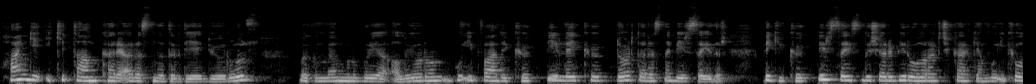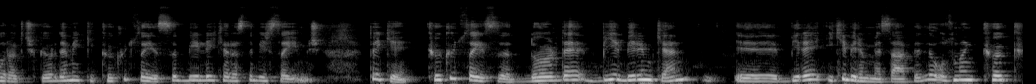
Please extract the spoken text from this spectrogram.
hangi iki tam kare arasındadır diye diyoruz. Bakın ben bunu buraya alıyorum. Bu ifade kök 1 ile kök 4 arasında bir sayıdır. Peki kök 1 sayısı dışarı 1 olarak çıkarken bu 2 olarak çıkıyor. Demek ki kök 3 sayısı 1 ile 2 arasında bir sayıymış. Peki kök 3 sayısı 4'e 1 birimken 1'e 2 birim mesafede o zaman kök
